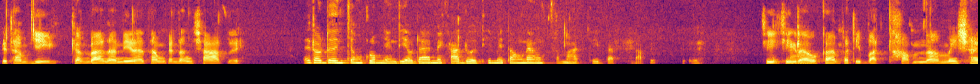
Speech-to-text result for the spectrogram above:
ไปทำอีกกันบ้านอันนี้เราทำกันทั้งชาติเลยแล้วเราเดินจงกรมอย่างเดียวได้ไหมคะ โดยที่ไม่ต้องนั่งสมาธิแบบหลับจริงๆ แล้วการปฏิบัติธรรมนะ ไม่ใช่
